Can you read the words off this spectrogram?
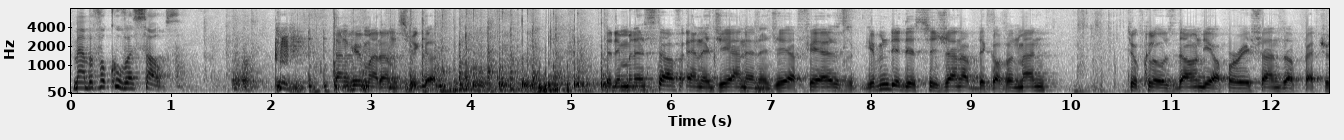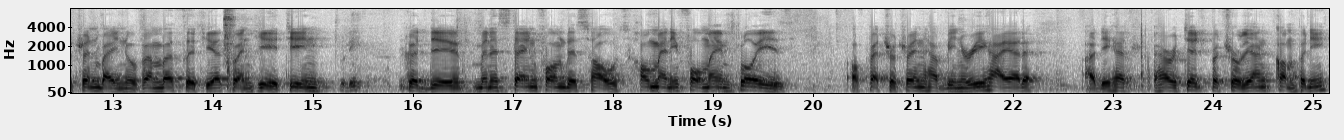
Member for Couva South. Thank you, Madam Speaker. To the Minister of Energy and Energy Affairs, given the decision of the government to close down the operations of Petrotrin by November 30, 2018, could the Minister inform this House how many former employees of Petrotrin have been rehired Uh, at the Heritage Petroleum Company,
